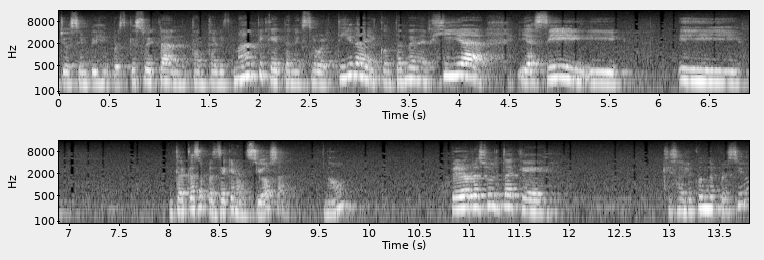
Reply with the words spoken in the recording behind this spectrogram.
Yo siempre dije, pues que soy tan, tan carismática y tan extrovertida y con tanta energía y así. Y, y en tal caso pensé que era ansiosa, ¿no? Pero resulta que, que salió con depresión.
